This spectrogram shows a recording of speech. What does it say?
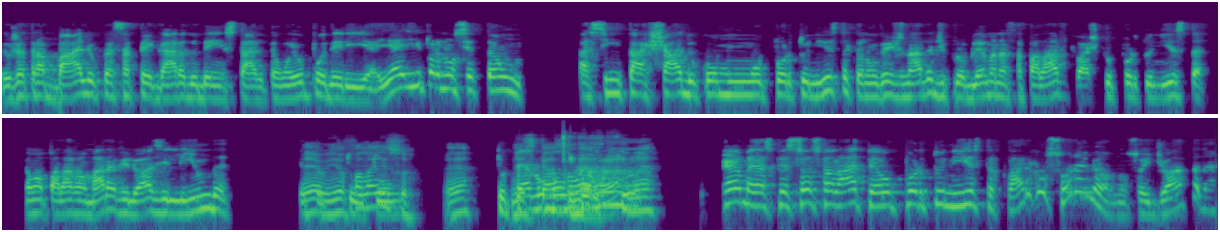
Eu já trabalho com essa pegada do bem-estar, então eu poderia. E aí, para não ser tão assim taxado como um oportunista, que eu não vejo nada de problema nessa palavra, que eu acho que oportunista é uma palavra maravilhosa e linda. É, eu ia tu, falar tu, isso. É. Tu pega o momento ruim, né? É, mas as pessoas falam, ah, tu é oportunista. Claro que eu sou, né, meu? Não sou idiota, né?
